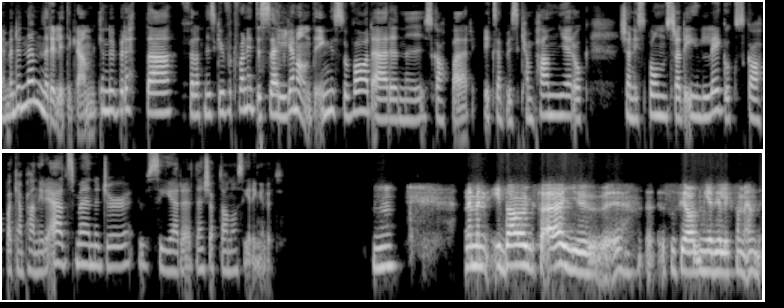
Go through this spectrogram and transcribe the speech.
Eh, men du nämner det lite grann. Kan du berätta, för att ni ska ju fortfarande inte sälja någonting, så vad är det ni skapar, exempelvis kampanjer och kör ni sponsrade inlägg och skapar kampanjer i Ads Manager? Hur ser den köpta annonseringen ut? Mm. Nej, men idag så är ju eh, social media liksom en,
